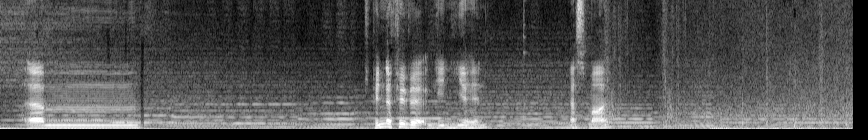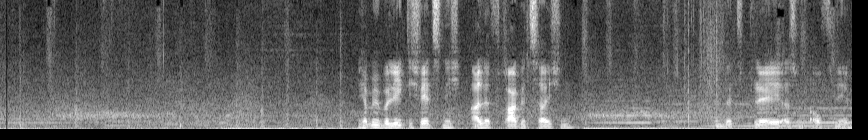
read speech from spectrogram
ja, ja, ja, ja, ja. Ähm. Ich bin dafür, wir gehen hier hin. Erstmal. Ich habe mir überlegt, ich werde jetzt nicht alle Fragezeichen im Let's Play, also aufnehmen.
